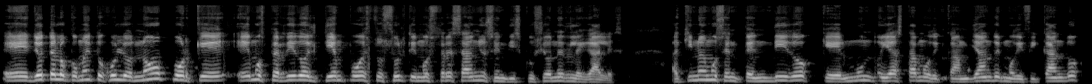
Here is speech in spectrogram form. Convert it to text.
Eh, yo te lo comento, Julio, no porque hemos perdido el tiempo estos últimos tres años en discusiones legales. Aquí no hemos entendido que el mundo ya está cambiando y modificando.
